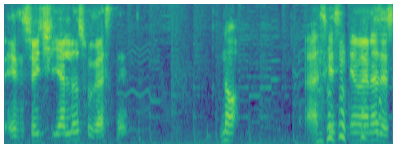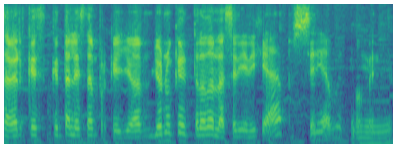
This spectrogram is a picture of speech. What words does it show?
en Switch ya los jugaste? No. Así ah, que sí tengo ganas de saber qué, qué, tal están, porque yo, yo nunca he entrado a la serie y dije, ah, pues sería bueno. Sí,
